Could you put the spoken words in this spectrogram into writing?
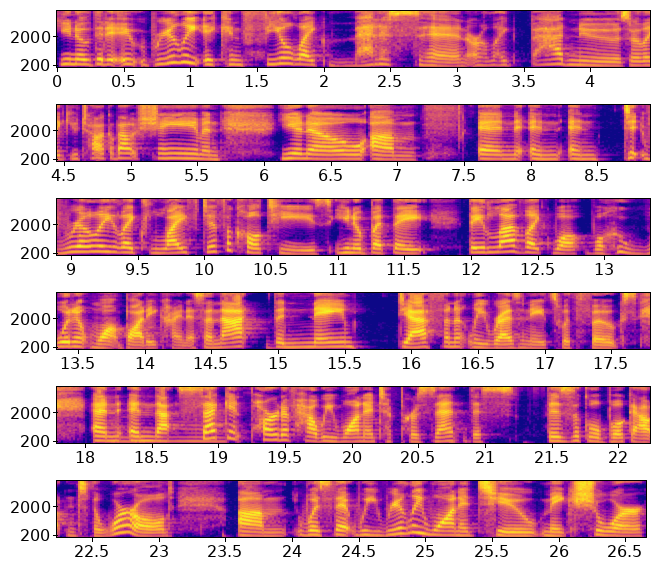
You know, that it really it can feel like medicine or like bad news or like you talk about shame and you know, um, and and and really like life difficulties, you know. But they they love like well, well, who wouldn't want body kindness? And that the name definitely resonates with folks. And mm-hmm. and that mm-hmm. second part of how we wanted to present this physical book out into the world um, was that we really wanted to make sure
